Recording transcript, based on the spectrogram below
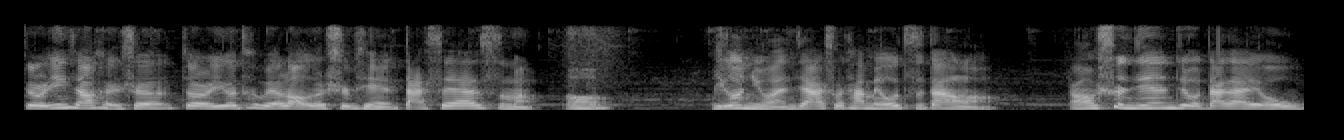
就是印象很深，就是一个特别老的视频，打 CS 嘛。嗯。一个女玩家说她没有子弹了。然后瞬间就大概有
